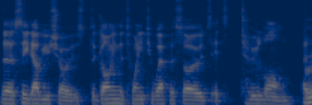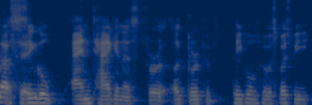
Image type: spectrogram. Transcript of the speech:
the CW shows. They're going the 22 episodes. It's too long for And a it. single antagonist for a group of people who are supposed to be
